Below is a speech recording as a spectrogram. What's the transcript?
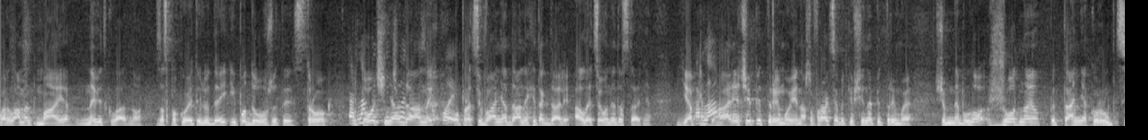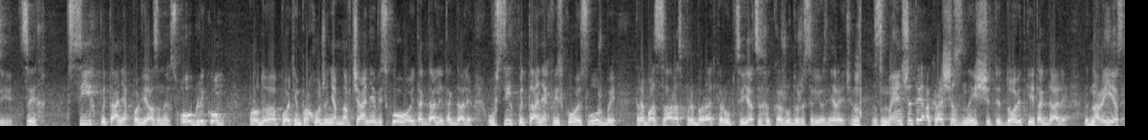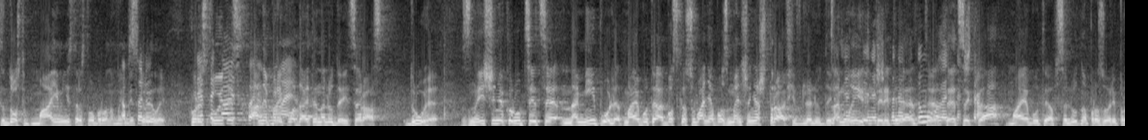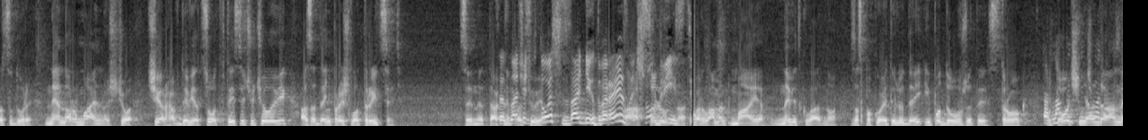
Парламент має невідкладно заспокоїти людей і подовжити строк Парламент уточнення даних, опрацювання даних і так далі. Але цього недостатньо. Я Парламент? гаряче підтримую, і наша фракція Батьківщина підтримує, щоб не було жодного питання корупції в цих всіх питаннях пов'язаних з обліком. Потім проходженням навчання військового і так далі. І так далі. У всіх питаннях військової служби треба зараз прибирати корупцію. Я це кажу дуже серйозні речі. Зменшити, а краще знищити довідки і так далі. На реєстр доступ має Міністерство оборони. Ми їм відкрили. Користуйтесь, а не перекладайте на людей. Це раз. Друге, знищення корупції це, на мій погляд, має бути або скасування, або зменшення штрафів для людей. Задумувалась над ТЦК має бути абсолютно прозорі процедури. Ненормально, що черга в 900 в тисячу чоловік, а за день пройшло 30. Це не так Це не значить, працює. хтось з задніх дверей зайшов Абсолютно 200. парламент має невідкладно заспокоїти людей і подовжити строк Парламент уточнення даних.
